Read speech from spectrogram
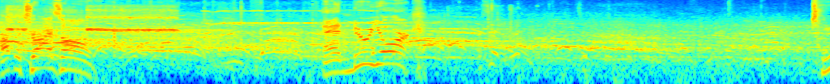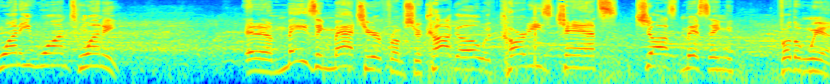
of the try zone. And New York 21-20. And an amazing match here from Chicago with Carty's chance just missing for the win.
